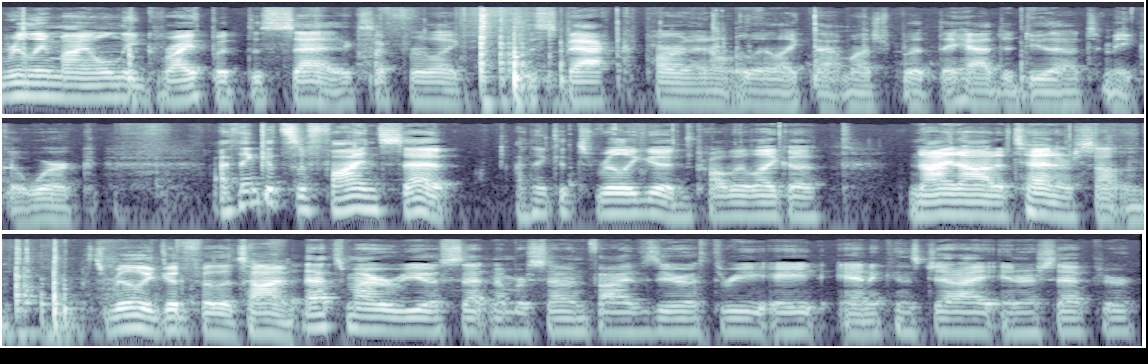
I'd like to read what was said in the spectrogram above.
really my only gripe with the set, except for like this back part I don't really like that much, but they had to do that to make it work. I think it's a fine set. I think it's really good, probably like a 9 out of 10 or something. It's really good for the time. That's my review of set number 75038, Anakin's Jedi Interceptor.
